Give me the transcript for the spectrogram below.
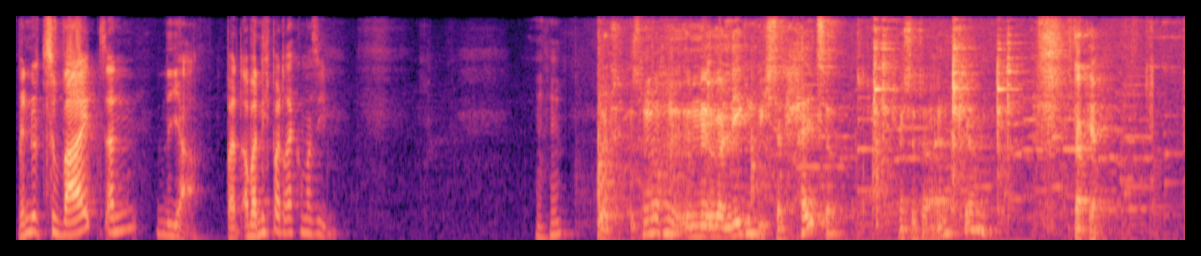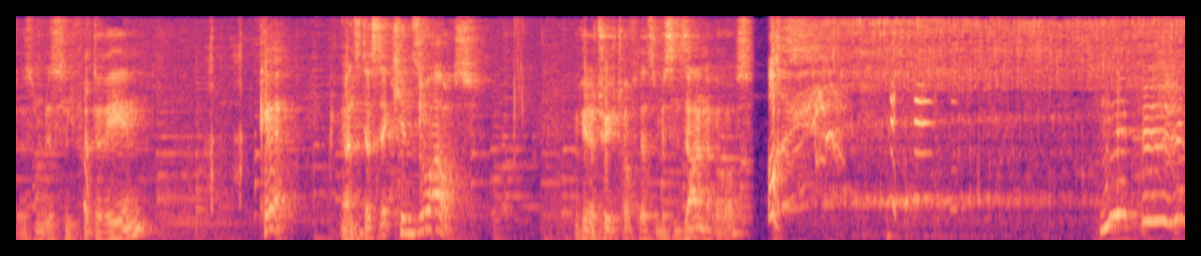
Wenn du zu weit, dann ja. Aber nicht bei 3,7. Gut, jetzt nur noch mir überlegen, wie ich das halte. Kann ich das da einklemmen? Okay. Das ein bisschen verdrehen. Okay. Und dann sieht das Säckchen so aus. Okay, natürlich tropft jetzt ein bisschen Sahne raus. Nippel.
